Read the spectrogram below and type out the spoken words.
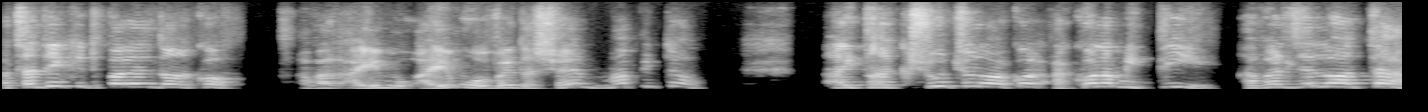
הצדיק יתפלל דרכו. אבל האם, האם הוא עובד השם? מה פתאום? ההתרגשות שלו, הכל, הכל אמיתי, אבל זה לא אתה.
